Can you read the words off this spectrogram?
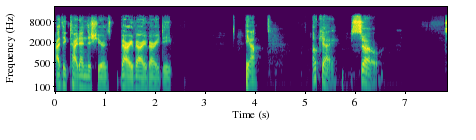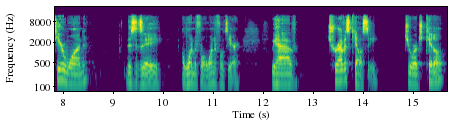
I think tight end this year is very, very, very deep. Yeah. Okay. So, tier one, this is a, a wonderful, wonderful tier. We have Travis Kelce, George Kittle,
